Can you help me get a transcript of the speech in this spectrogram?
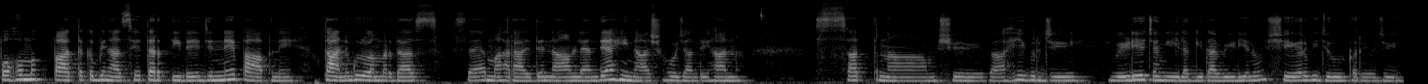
ਪਹੁਮਕ ਪਾਤਕ ਬਿਨਾਸੇ ਧਰਤੀ ਦੇ ਜਿੰਨੇ ਪਾਪ ਨੇ, ਧੰਨ ਗੁਰੂ ਅਮਰਦਾਸ ਸਾਹਿਬ ਮਹਾਰਾਜ ਦੇ ਨਾਮ ਲੈਂਦਿਆਂ ਹੀ ਨਾਸ਼ ਹੋ ਜਾਂਦੇ ਹਨ। ਸਤਨਾਮ ਸ਼੍ਰੀ ਵਾਹਿਗੁਰੂ ਜੀ। ਵੀਡੀਓ ਚੰਗੀ ਲੱਗੀ ਤਾਂ ਵੀਡੀਓ ਨੂੰ ਸ਼ੇਅਰ ਵੀ ਜ਼ਰੂਰ ਕਰਿਓ ਜੀ।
